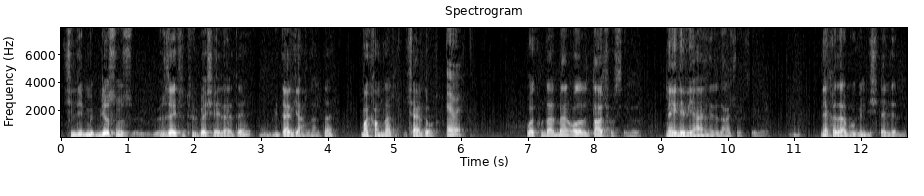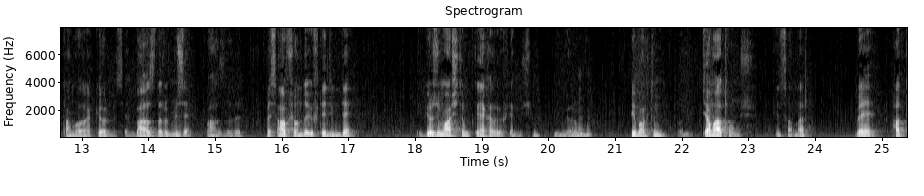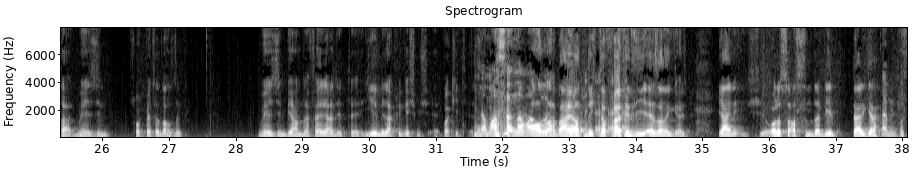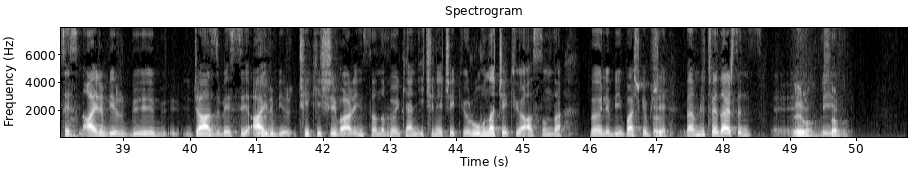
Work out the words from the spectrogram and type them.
şimdi biliyorsunuz özellikle türbe şeylerde, dergahlarda makamlar içeride olur. Evet. Bu bakımdan ben onları daha çok seviyorum. Mevlevihaneleri daha çok seviyorum. Ne kadar bugün işlevlerini tam olarak görmese, bazıları müze, bazıları... Mesela Afyon'da üflediğimde gözümü açtım, ne kadar üflemişim bilmiyorum. Bir baktım cemaat olmuş insanlar ve Hatta müezzin sohbete daldık. Müezzin bir anda feryat etti. 20 dakika geçmiş vakit. ezanı. Namaza namaz. Allah ben hayatımda ilk defa dediği ezanı. Yani orası aslında bir dergah. Tabii bu sesin ayrı bir, bir cazibesi, ayrı bir çekişi var insanı böyle kendi içine çekiyor, ruhuna çekiyor aslında. Böyle bir başka bir şey. Evet, Ben lütfederseniz e, Eyvallah bir- estağfurullah.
